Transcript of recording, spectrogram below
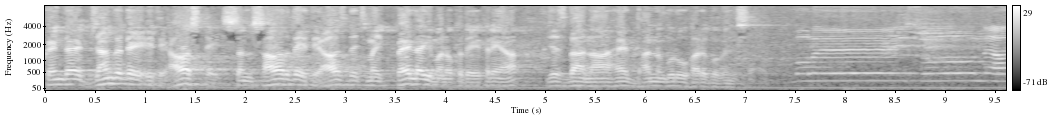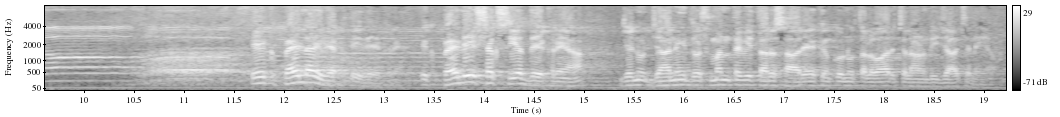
ਕਹਿੰਦਾ ਜੰਗ ਦੇ ਇਤਿਹਾਸ ਦੇ ਸੰਸਾਰ ਦੇ ਇਤਿਹਾਸ ਦੇ ਵਿੱਚ ਮੈਂ ਪਹਿਲਾ ਹੀ ਮਨੁੱਖ ਦੇਖ ਰਿਹਾ ਜਿਸ ਦਾ ਨਾਮ ਹੈ ਧੰਨ ਗੁਰੂ ਹਰਗੋਬਿੰਦ ਸਾਹਿਬ ਬੋਲੇ ਇੱਕ ਪਹਿਲਾ ਹੀ ਵਿਅਕਤੀ ਦੇਖ ਰਹੇ ਇੱਕ ਪਹਿਲੀ ਸ਼ਖਸੀਅਤ ਦੇਖ ਰਹੇ ਜਿਹਨੂੰ ਜਾਨੀ ਦੁਸ਼ਮਣ ਤੇ ਵੀ ਤਰਸ ਆ ਰਿਹਾ ਕਿਉਂਕਿ ਉਹਨੂੰ ਤਲਵਾਰ ਚਲਾਉਣ ਦੀ ਜਾਂਚ ਨਹੀਂ ਆਉਂਦੀ।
